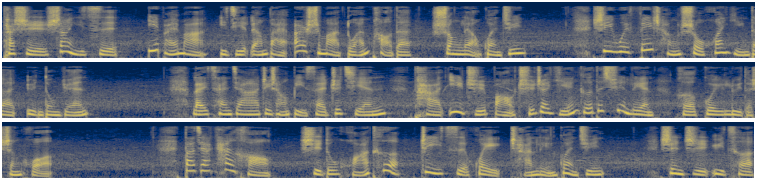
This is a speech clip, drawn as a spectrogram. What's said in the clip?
他是上一次一百码以及两百二十码短跑的双料冠军，是一位非常受欢迎的运动员。来参加这场比赛之前，他一直保持着严格的训练和规律的生活。大家看好史都华特这一次会蝉联冠军。甚至预测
